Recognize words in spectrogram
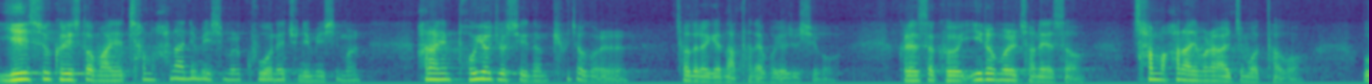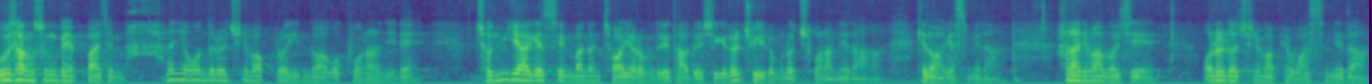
예수 그리스도만이 참 하나님이심을 구원의 주님이심을 하나님 보여줄 수 있는 표적을 저들에게 나타내 보여주시고 그래서 그 이름을 전해서 참 하나님을 알지 못하고 우상숭배에 빠진 많은 영혼들을 주님 앞으로 인도하고 구원하는 일에 존귀하게 쓰임받는 저와 여러분들이 다 되시기를 주 이름으로 축원합니다. 기도하겠습니다. 하나님 아버지 오늘도 주님 앞에 왔습니다.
